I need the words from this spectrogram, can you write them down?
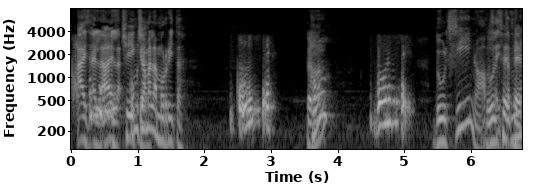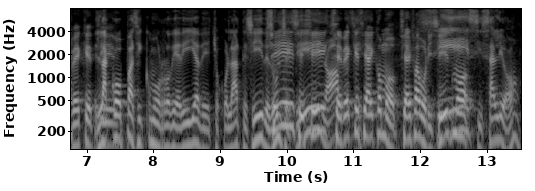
Ah, es la- la- Chica. ¿Cómo se llama la morrita? Dulce. ¿Perdón? ¿Cómo? Dulce. Dulce, no, pues Dulce, se ve que la sí. copa así como rodeadilla de chocolate, sí, de Sí, dulce, sí, sí. no, se ve pues que sí. sí hay como, si hay favoritismo. Sí, sí salió.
